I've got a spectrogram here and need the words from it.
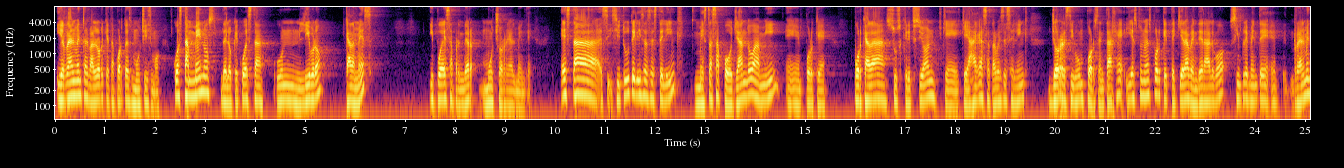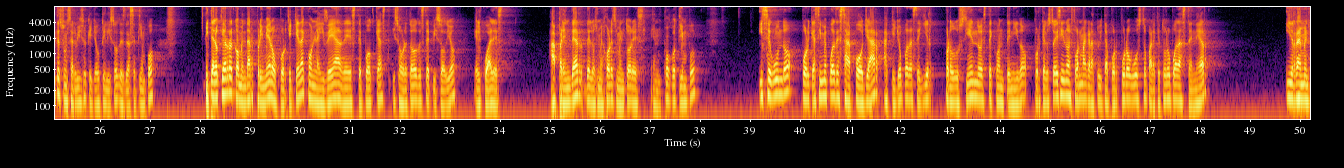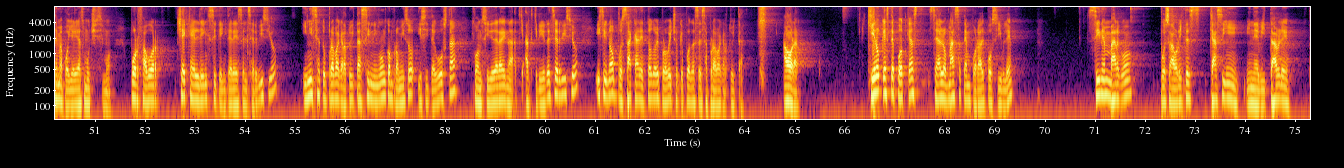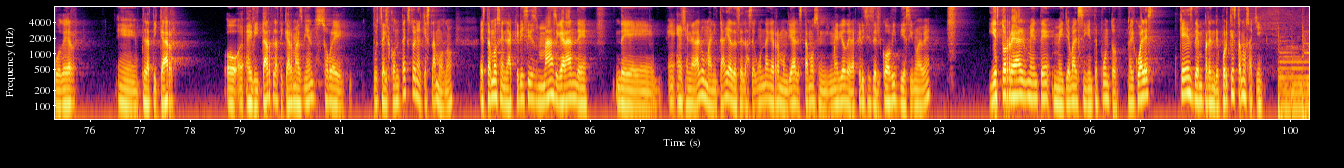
y realmente el valor que te aporta es muchísimo. Cuesta menos de lo que cuesta un libro cada mes y puedes aprender mucho realmente. Esta, si, tú utilizas este link, me estás apoyando a mí eh, porque por cada suscripción que, que hagas a través de ese link, yo recibo un porcentaje y esto no es porque te quiera vender algo, simplemente eh, realmente es un servicio que yo utilizo desde hace tiempo y te lo quiero recomendar primero porque queda con la idea de este podcast y sobre todo de este episodio, el cual es aprender de los mejores mentores en poco tiempo. Y segundo, porque así me puedes apoyar a que yo pueda seguir produciendo este contenido, porque lo estoy haciendo de forma gratuita, por puro gusto, para que tú lo puedas tener. Y realmente me apoyarías muchísimo. Por favor, checa el link si te interesa el servicio Inicia tu prueba gratuita sin ningún compromiso y si te gusta, considera adquirir el servicio y si no, pues sácale todo el provecho que puedas a esa prueba gratuita. Ahora, quiero que este podcast sea lo más atemporal posible. Sin embargo, pues ahorita es casi inevitable poder eh, platicar o evitar platicar más bien sobre pues, el contexto en el que estamos, ¿no? Estamos en la crisis más grande de, en general humanitaria desde la Segunda Guerra Mundial. Estamos en medio de la crisis del COVID-19. Y esto realmente me lleva al siguiente punto, el cual es, ¿qué es de Emprende? ¿Por qué estamos aquí?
